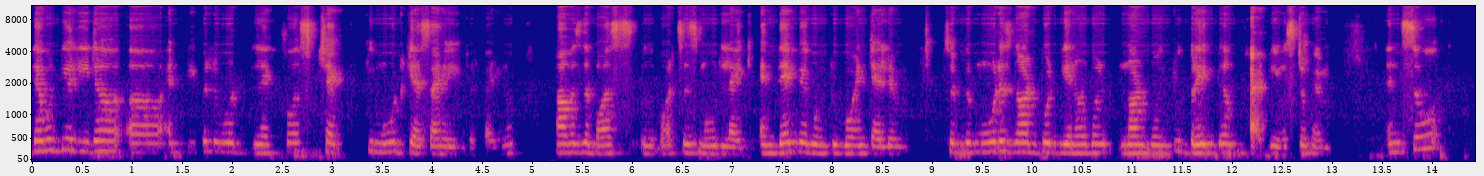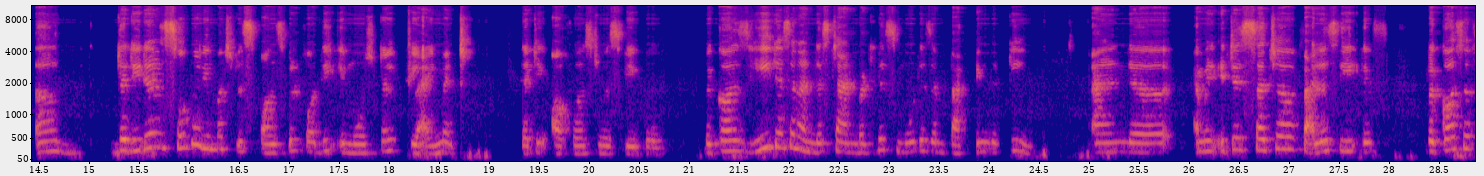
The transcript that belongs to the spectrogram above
there would be a leader uh, and people would like first check the mood kaisa hai leader ka, you know, how is the boss, what's his mood like, and then we're going to go and tell him. So if the mood is not good, we are not going, not going to break the bad news to him. And so uh, the leader is so very much responsible for the emotional climate that he offers to his people because he doesn't understand, but his mood is impacting the team. And uh, I mean, it is such a fallacy if because of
